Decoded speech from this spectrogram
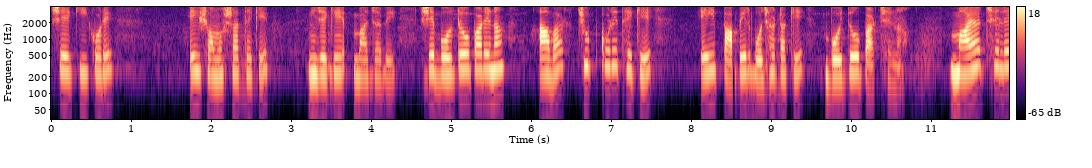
সে কি করে? এই সমস্যা থেকে নিজেকে বাঁচাবে। সে বলতেও পারে না, আবার চুপ করে থেকে এই পাপের বোঝাটাকে বইতেও পারছে না। মায়ার ছেলে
